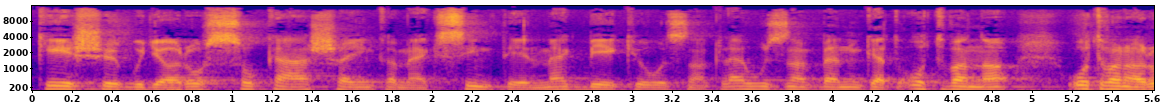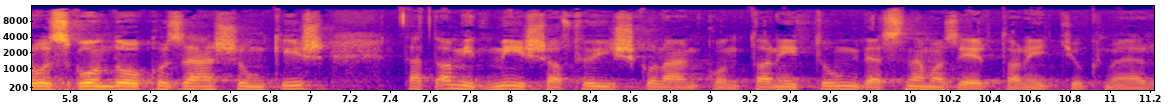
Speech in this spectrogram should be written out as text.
később ugye a rossz szokásaink, amelyek szintén megbékjóznak, lehúznak bennünket, ott van, a, ott van a rossz gondolkozásunk is, tehát amit mi is a főiskolánkon tanítunk, de ezt nem azért tanítjuk, mert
